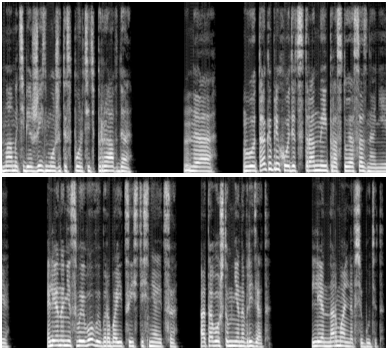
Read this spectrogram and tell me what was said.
Мама тебе жизнь может испортить, правда. Да, вот так и приходит странное и простое осознание. Лена не своего выбора боится и стесняется, а того, что мне навредят. Лен, нормально все будет.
